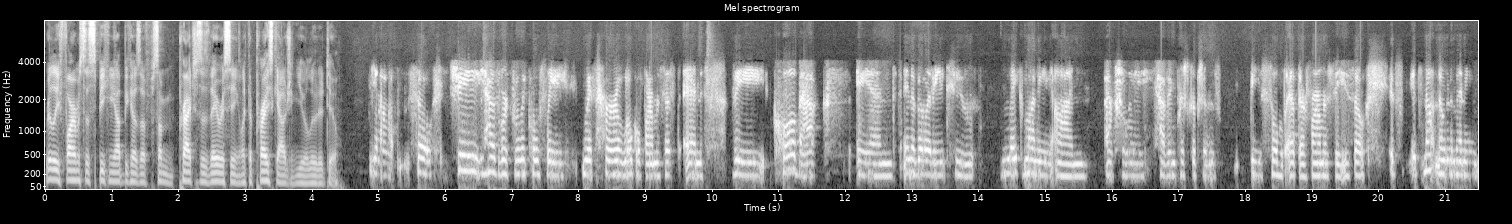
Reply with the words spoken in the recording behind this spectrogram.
really pharmacists speaking up because of some practices they were seeing, like the price gouging you alluded to? Yeah, so she has worked really closely with her local pharmacist, and the clawbacks and inability to make money on actually having prescriptions be sold at their pharmacy. So it's it's not known to many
